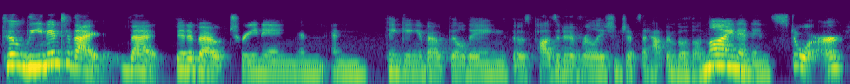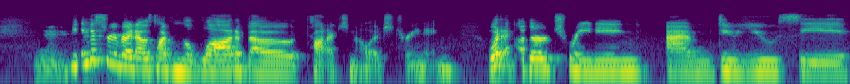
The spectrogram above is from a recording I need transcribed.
to lean into that that bit about training and and thinking about building those positive relationships that happen both online and in store mm. the industry right now is talking a lot about product knowledge training what mm. other training um, do you see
